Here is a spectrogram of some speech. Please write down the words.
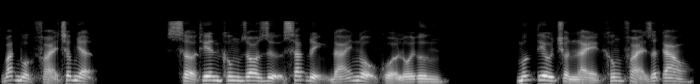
Bắt buộc phải chấp nhận. Sở thiên không do dự xác định đãi ngộ của lôi ưng. Mức tiêu chuẩn này không phải rất cao,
